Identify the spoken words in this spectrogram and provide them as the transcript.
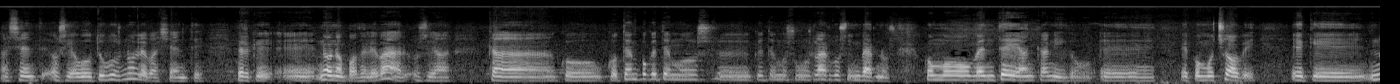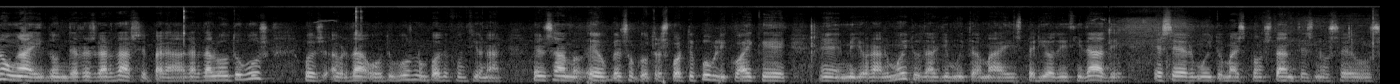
A xente, o sea, o autobús non leva xente, porque eh, non o pode levar, o sea, ca, co, co tempo que temos eh, que temos uns largos invernos, como ventean canido eh, e como chove, e que non hai donde resgardarse para agardar o autobús, pois a verdade o autobús non pode funcionar. Pensamos, eu penso que o transporte público hai que eh, melloralo moito, darlle moita máis periodicidade e ser moito máis constantes nos seus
